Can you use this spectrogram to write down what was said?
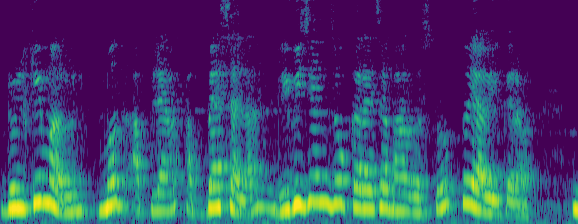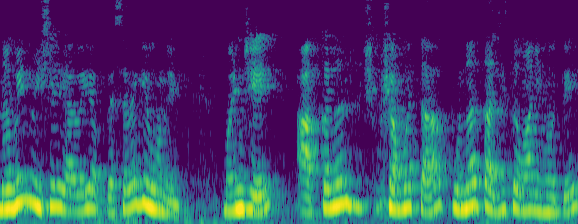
डुलकी मारून मग आपल्या अभ्यासाला रिव्हिजन जो करायचा भाग असतो तो यावेळी करावा. नवीन विषय यावेळी अभ्यासाला घेऊ नये. म्हणजे आकलन क्षमता पुन्हा ताजीतवानी होते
